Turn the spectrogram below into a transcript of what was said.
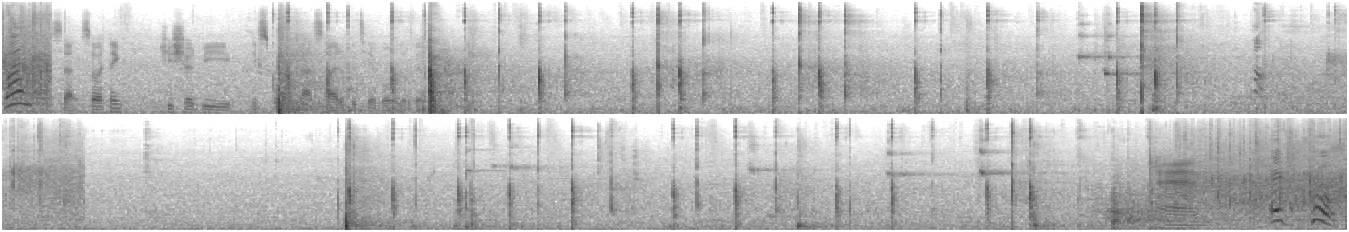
One. set. So I think she should be exploring that side of the table a little bit. more.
